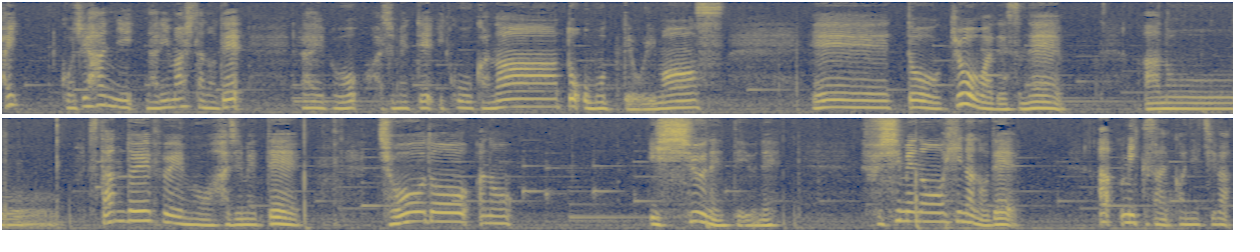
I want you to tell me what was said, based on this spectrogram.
はい5時半になりましたのでライブを始めていこうかなと思っております。えー、っと今日はですねあのー、スタンド FM を始めてちょうどあの1周年っていうね節目の日なのであミックさんこんにちは。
